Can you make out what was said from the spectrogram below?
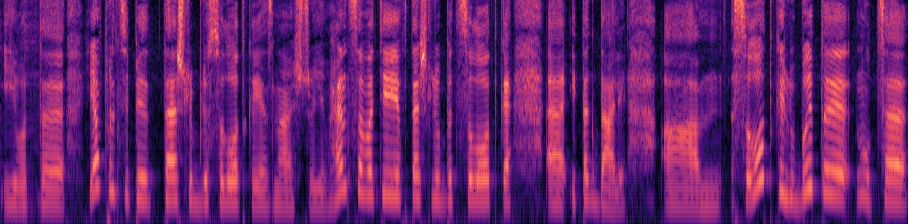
І от е, я, в принципі, теж люблю солодке. Я знаю, що Євген Саватєєв теж любить солодке е, і так далі. А солодке любити, ну, це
